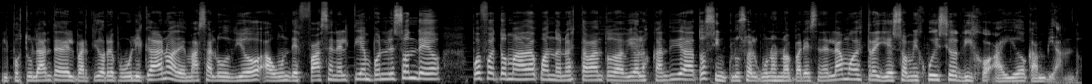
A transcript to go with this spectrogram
El postulante del Partido Republicano además aludió a un desfase en el tiempo en el sondeo, pues fue tomada cuando no estaban todavía los candidatos, incluso algunos no aparecen en la muestra y eso a mi juicio dijo ha ido cambiando.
